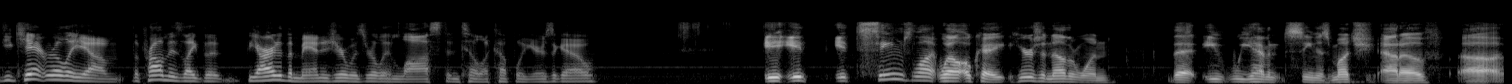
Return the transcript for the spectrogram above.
you can't really. Um, the problem is like the the art of the manager was really lost until a couple years ago. it it it seems like well okay here's another one that we haven't seen as much out of uh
